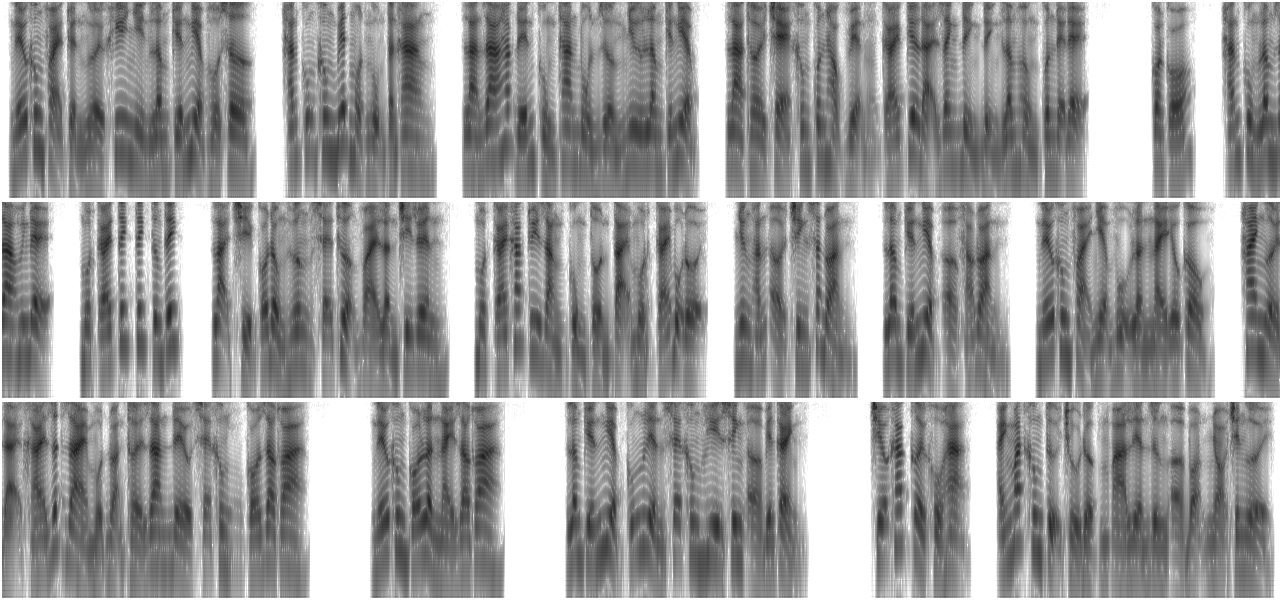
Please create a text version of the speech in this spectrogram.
Nếu không phải tuyển người khi nhìn lâm kiến nghiệp hồ sơ, hắn cũng không biết một ngụm tần khang, làn da hắc đến cùng than bùn dường như lâm kiến nghiệp, là thời trẻ không quân học viện cái kia đại danh đỉnh đỉnh lâm hồng quân đệ đệ. Còn có, hắn cùng lâm gia huynh đệ, một cái tích tích tương tích, lại chỉ có đồng hương sẽ thượng vài lần chi duyên, một cái khác tuy rằng cùng tồn tại một cái bộ đội, nhưng hắn ở trinh sát đoàn, lâm kiến nghiệp ở pháo đoàn, nếu không phải nhiệm vụ lần này yêu cầu, hai người đại khái rất dài một đoạn thời gian đều sẽ không có giao thoa. Nếu không có lần này giao thoa, lâm kiến nghiệp cũng liền sẽ không hy sinh ở biên cảnh. Triệu khác cười khổ hạ, ánh mắt không tự chủ được mà liền dừng ở bọn nhỏ trên người.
